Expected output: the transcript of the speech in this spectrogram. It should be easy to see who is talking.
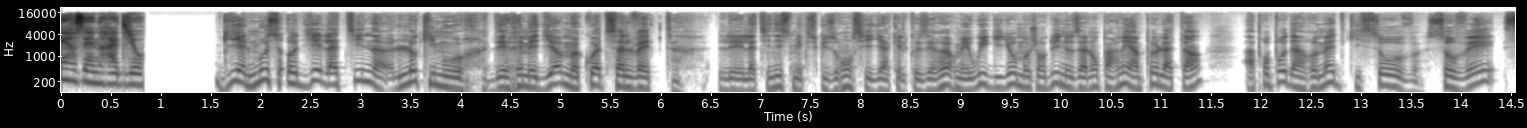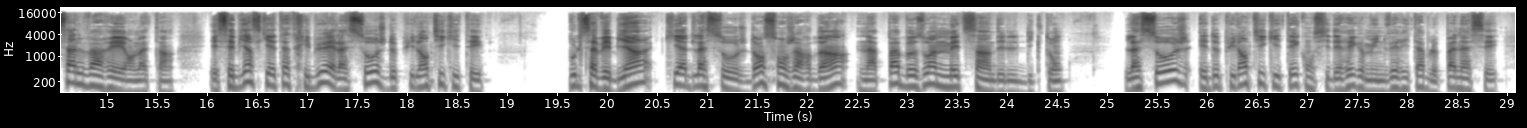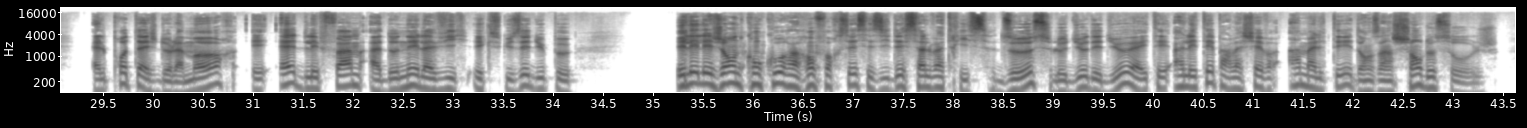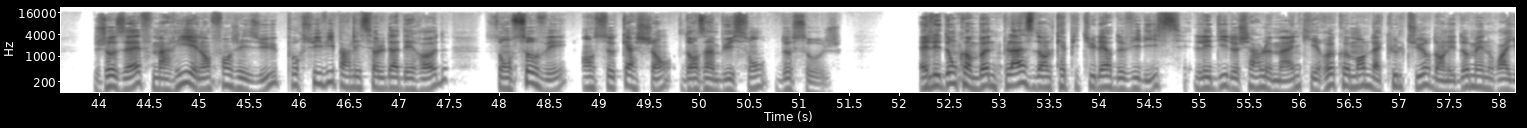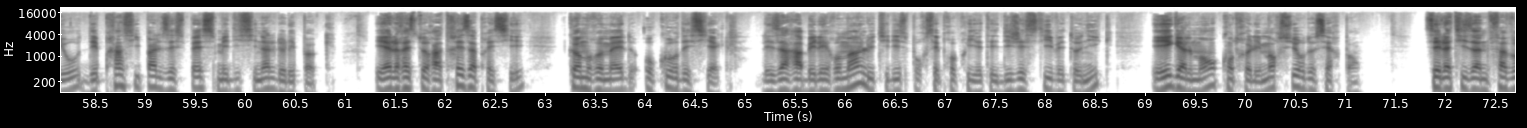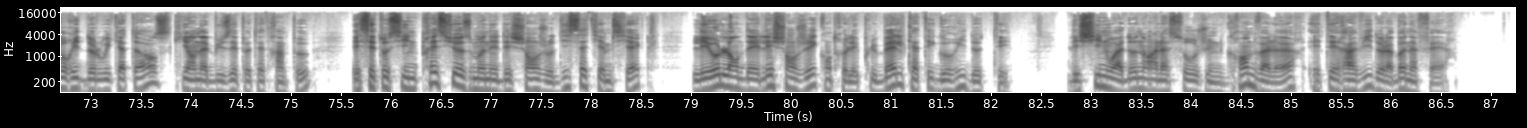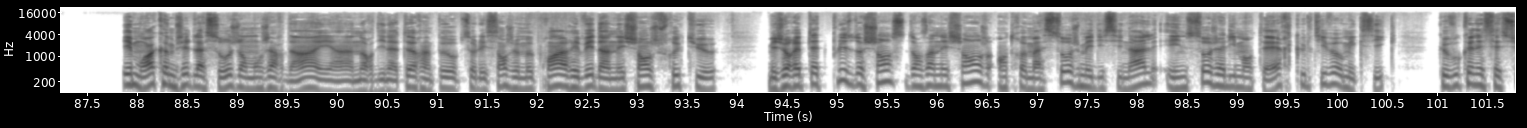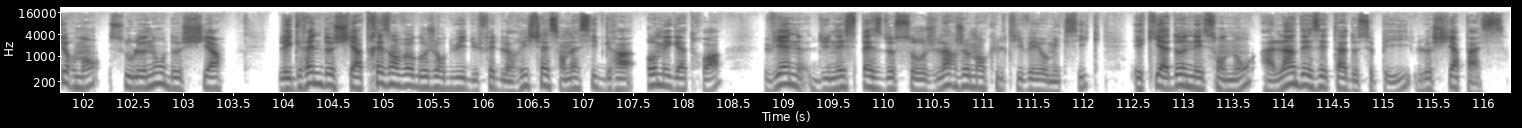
Speaker 1: RZN Radio.
Speaker 2: Guilhelmus odie latine locimur, des remedium quod salvet. Les latinistes m'excuseront s'il y a quelques erreurs, mais oui, Guillaume, aujourd'hui nous allons parler un peu latin à propos d'un remède qui sauve, sauver, salvare en latin. Et c'est bien ce qui est attribué à la sauge depuis l'Antiquité. Vous le savez bien, qui a de la sauge dans son jardin n'a pas besoin de médecin, dit le dicton. La sauge est depuis l'Antiquité considérée comme une véritable panacée. Elle protège de la mort et aide les femmes à donner la vie, excusez du peu. Et les légendes concourent à renforcer ces idées salvatrices. Zeus, le dieu des dieux, a été allaité par la chèvre Amalthée dans un champ de sauge. Joseph, Marie et l'enfant Jésus, poursuivis par les soldats d'Hérode, sont sauvés en se cachant dans un buisson de sauge. Elle est donc en bonne place dans le capitulaire de Willis, l'édit de Charlemagne, qui recommande la culture dans les domaines royaux des principales espèces médicinales de l'époque. Et elle restera très appréciée comme remède au cours des siècles. Les Arabes et les Romains l'utilisent pour ses propriétés digestives et toniques, et également contre les morsures de serpents. C'est la tisane favorite de Louis XIV, qui en abusait peut-être un peu, et c'est aussi une précieuse monnaie d'échange au XVIIe siècle, les Hollandais l'échangeaient contre les plus belles catégories de thé. Les Chinois donnant à la sauge une grande valeur étaient ravis de la bonne affaire. Et moi, comme j'ai de la sauge dans mon jardin et un ordinateur un peu obsolescent, je me prends à rêver d'un échange fructueux. Mais j'aurais peut-être plus de chance dans un échange entre ma sauge médicinale et une sauge alimentaire cultivée au Mexique, que vous connaissez sûrement sous le nom de chia. Les graines de chia, très en vogue aujourd'hui du fait de leur richesse en acides gras oméga 3, viennent d'une espèce de sauge largement cultivée au Mexique et qui a donné son nom à l'un des États de ce pays, le Chiapas.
